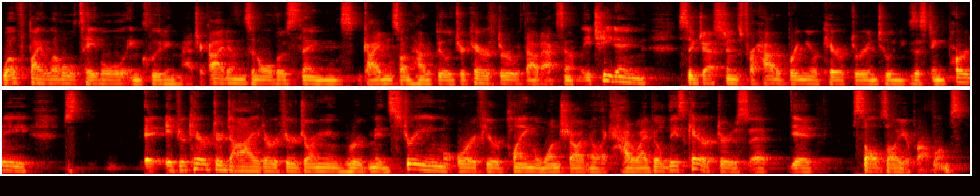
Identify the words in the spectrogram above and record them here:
wealth by level table, including magic items and all those things, guidance on how to build your character without accidentally cheating, suggestions for how to bring your character into an existing party. Just if your character died, or if you're joining a group midstream, or if you're playing a one shot and you're like, how do I build these characters? It, it solves all your problems.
